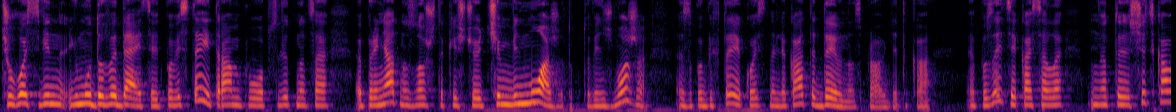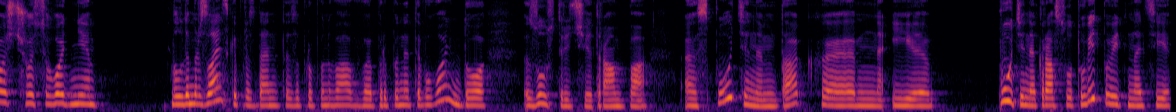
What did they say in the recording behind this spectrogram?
Чогось він йому доведеться відповісти, і Трампу абсолютно це е, прийнятно. Знову ж таки, що чим він може, тобто він ж може запобігти якось налякати. Дивно, справді така е, позиція якась. Але от е, ще цікаво, що сьогодні Володимир Зеленський, президент, запропонував припинити вогонь до зустрічі Трампа з Путіним. Так і Путін якраз от у відповідь на ці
